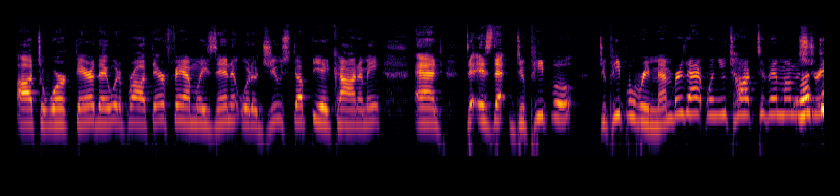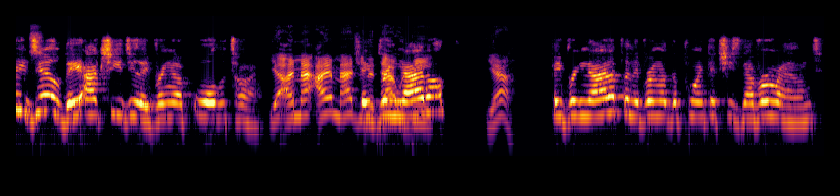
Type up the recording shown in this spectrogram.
uh, to work there. They would have brought their families in. It would have juiced up the economy. And is that do people do people remember that when you talk to them on the What they do, they actually do. They bring it up all the time. Yeah, I, ma- I imagine They that that bring would that be. up. Yeah, They bring that up and they bring up the point that she's never around.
